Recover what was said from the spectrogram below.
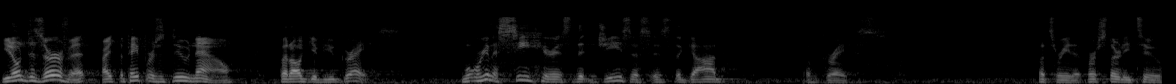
You don't deserve it, right? The paper's due now, but I'll give you grace. What we're going to see here is that Jesus is the God of grace. Let's read it. Verse 32.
